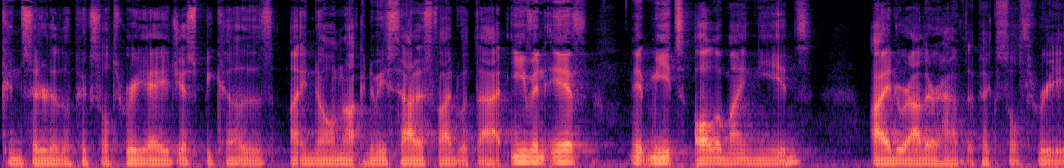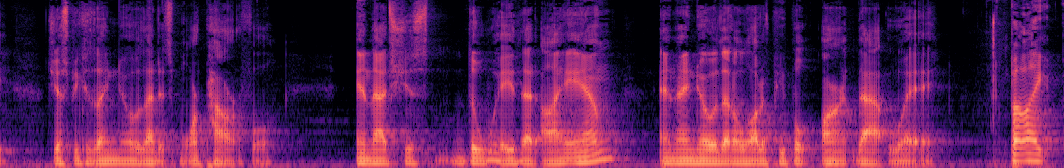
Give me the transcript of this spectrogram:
consider the Pixel 3a just because I know I'm not going to be satisfied with that. Even if it meets all of my needs, I'd rather have the Pixel 3 just because I know that it's more powerful. And that's just the way that I am. And I know that a lot of people aren't that way. But like,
